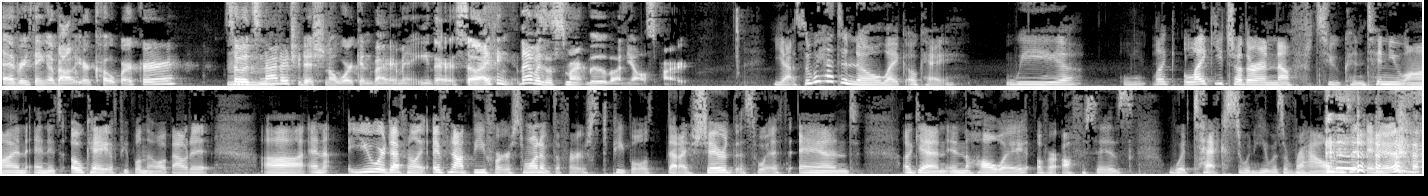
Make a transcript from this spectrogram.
everything about your coworker. So mm. it's not a traditional work environment either. So I think that was a smart move on y'all's part. Yeah. So we had to know like, okay, we like like each other enough to continue on and it's okay if people know about it. Uh, and you were definitely, if not the first, one of the first people that I shared this with. And again, in the hallway of our offices would text when he was around. and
